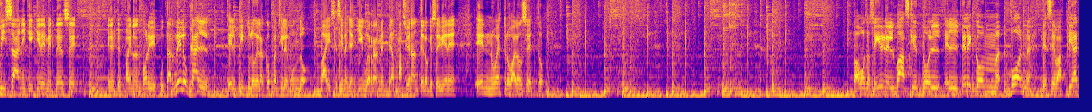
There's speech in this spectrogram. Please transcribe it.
Pisani que quiere meterse en este Final Four y disputar de local el título de la Copa Chile Mundo by Cecinas Yanquiwe. Realmente apasionante lo que se viene en nuestro baloncesto. Vamos a seguir en el básquetbol. El Telecom Bonn de Sebastián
